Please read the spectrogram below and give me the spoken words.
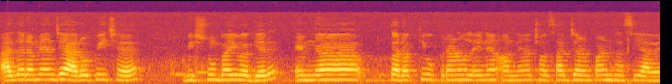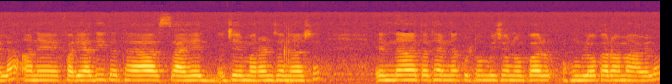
આ દરમિયાન જે આરોપી છે વિષ્ણુભાઈ વગેરે, એમના તરફથી ઉપરાણો લઈને અન્ય છ સાત જણ પણ ધસી આવેલા અને ફરિયાદી તથા સાહેબ જે મરણજનર છે, એમના તથા એમના કુટુંબીજનો પર હુમલો કરવામાં આવેલો.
